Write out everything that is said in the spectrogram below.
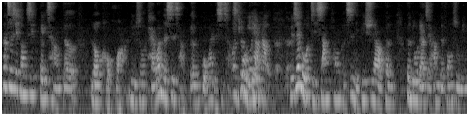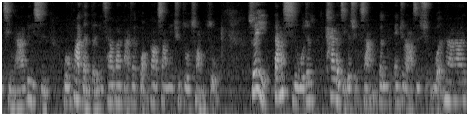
那这些东西非常的 local 化，例如说台湾的市场跟国外的市场是不一样的，有些逻辑相通，可是你必须要更更多了解他们的风俗民情啊、历史。文化等等，你才有办法在广告上面去做创作。所以当时我就开了几个选项跟 Angela 老师询问，那他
